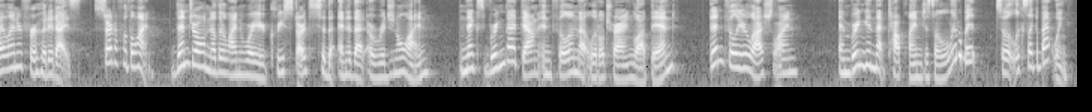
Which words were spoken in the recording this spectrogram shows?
eyeliner for hooded eyes. Start off with a line. Then draw another line where your crease starts to the end of that original line. Next, bring that down and fill in that little triangle at the end. Then fill your lash line and bring in that top line just a little bit so it looks like a bat wing.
